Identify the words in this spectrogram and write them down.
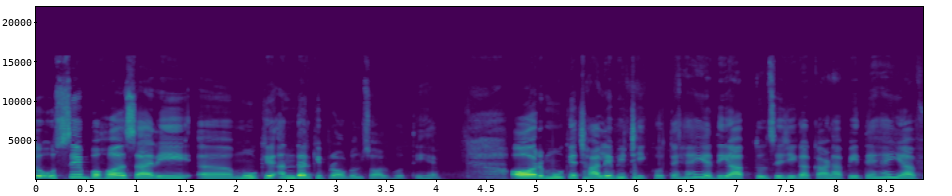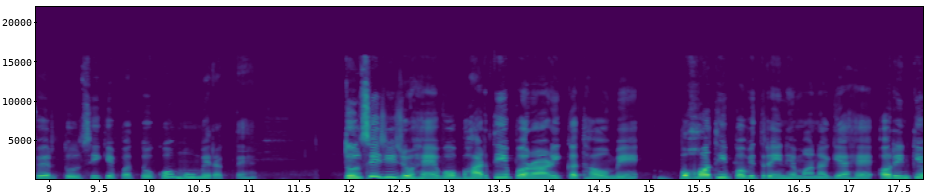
तो उससे बहुत सारी मुँह के अंदर की प्रॉब्लम सॉल्व होती है। और मुँह के छाले भी ठीक होते हैं, यदि आप तुलसी जी का काढ़ा पीते हैं या फिर तुलसी के पत्तों को मुँह में रखते हैं। तुलसी जी जो हैं, वो भारतीय पौराणिक कथाओं में बहुत ही पवित्र इन्हें माना गया है और इनके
